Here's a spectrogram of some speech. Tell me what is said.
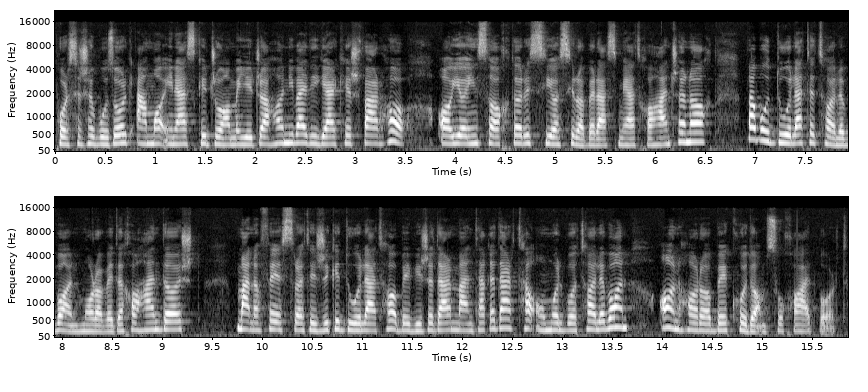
پرسش بزرگ اما این است که جامعه جهانی و دیگر کشورها آیا این ساختار سیاسی را به رسمیت خواهند شناخت و با دولت طالبان مراوده خواهند داشت؟ منافع استراتژیک دولت ها به ویژه در منطقه در تعامل با طالبان آنها را به کدام سو خواهد برد؟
